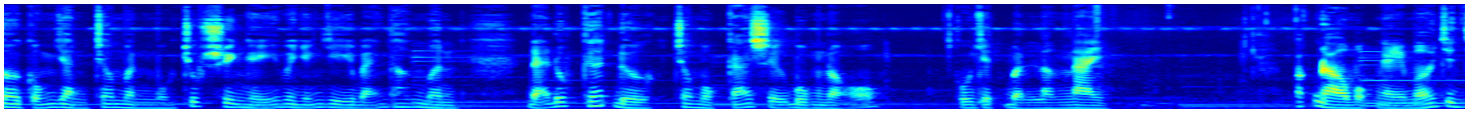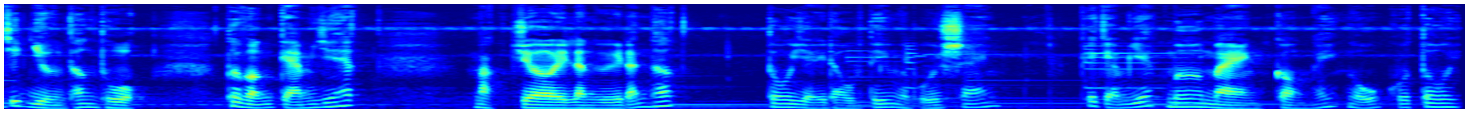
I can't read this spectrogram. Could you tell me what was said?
Tôi cũng dành cho mình một chút suy nghĩ về những gì bản thân mình đã đúc kết được trong một cái sự bùng nổ của dịch bệnh lần này. Bắt đầu một ngày mới trên chiếc giường thân thuộc, tôi vẫn cảm giác Mặt trời là người đánh thức. Tôi dậy đầu tiên vào buổi sáng. Cái cảm giác mơ màng còn ngáy ngủ của tôi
